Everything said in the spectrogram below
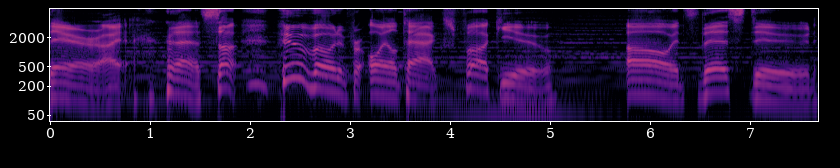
There, I so who voted for oil tax? Fuck you. Oh, it's this dude.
